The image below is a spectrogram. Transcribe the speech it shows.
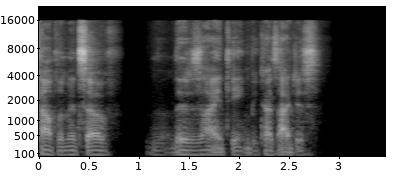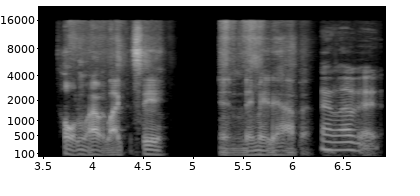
Compliments of the design team because I just told them what I would like to see and they made it happen. I love it.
